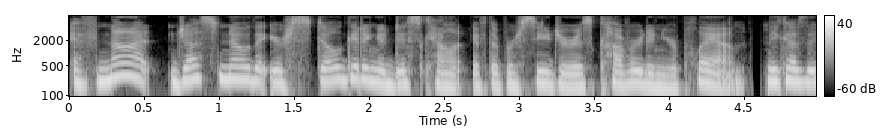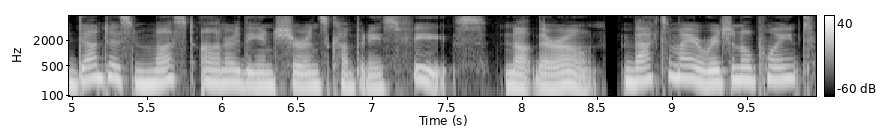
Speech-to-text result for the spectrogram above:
If not, just know that you're still getting a discount if the procedure is covered in your plan, because the dentist must honor the insurance company's fees, not their own. Back to my original point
